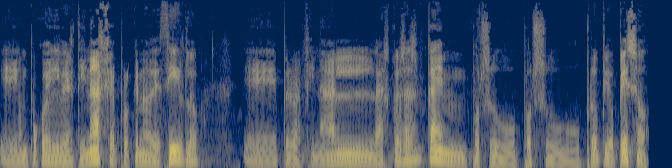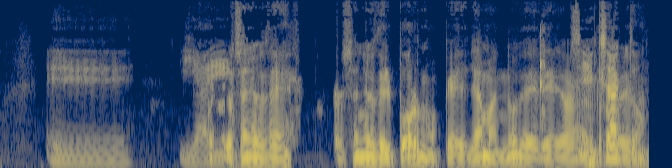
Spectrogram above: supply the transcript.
eh, un poco de libertinaje, por qué no decirlo. Eh, pero al final las cosas caen por su, por su propio peso. y hay... los años de los años del porno que llaman, ¿no? De, sí, exacto.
